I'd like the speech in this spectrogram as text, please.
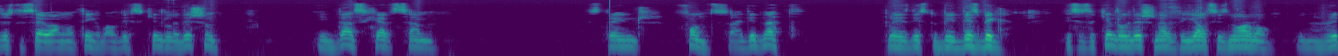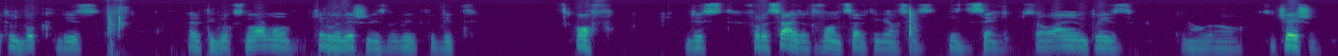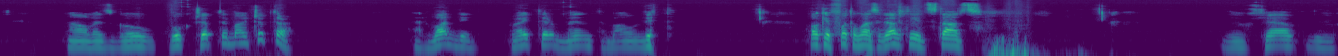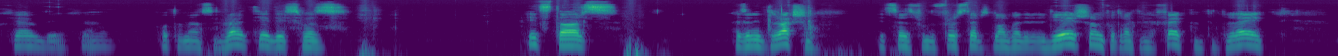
just to say one more thing about this Kindle edition. It does have some strange fonts. I did not place this to be this big. This is a Kindle edition, everything else is normal. In a written book, this everything looks normal. Kindle edition is a little bit off. Just for the size of the fonts, everything else is, is the same. So I am pleased in overall situation. Now let's go book chapter by chapter. And what did writer meant about it? Okay, photon mass gravity, it starts. Do you have, do you have, do you have photon mass gravity? This was, it starts as an introduction. It says from the first steps, black body radiation, photoelectric effect until today.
